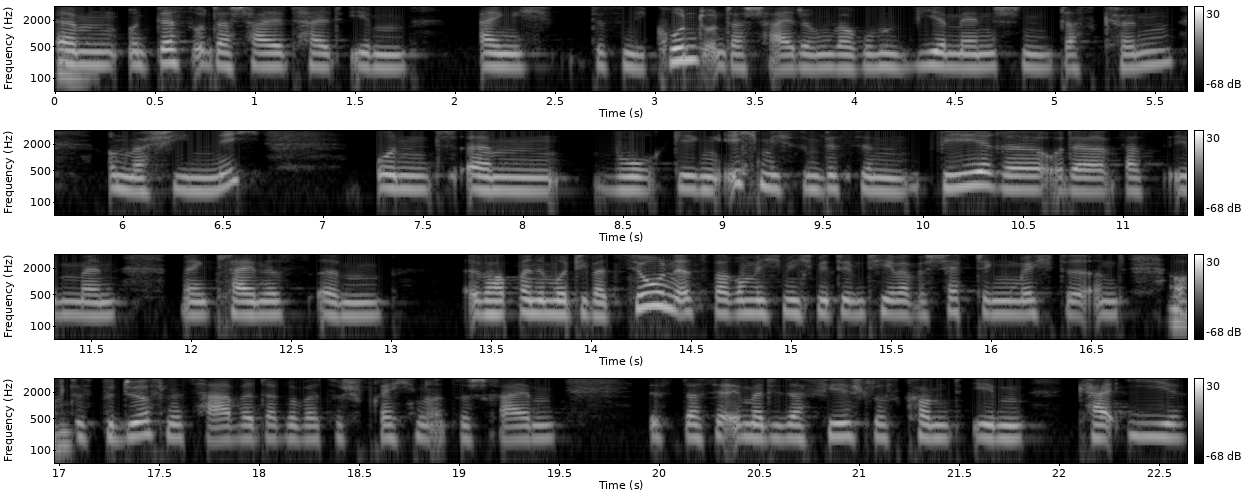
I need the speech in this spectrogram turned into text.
Mhm. Ähm, und das unterscheidet halt eben eigentlich, das sind die Grundunterscheidungen, warum wir Menschen das können und Maschinen nicht. Und ähm, wogegen ich mich so ein bisschen wehre oder was eben mein, mein kleines, ähm, überhaupt meine Motivation ist, warum ich mich mit dem Thema beschäftigen möchte und mhm. auch das Bedürfnis habe, darüber zu sprechen und zu schreiben, ist, dass ja immer dieser Fehlschluss kommt, eben KI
